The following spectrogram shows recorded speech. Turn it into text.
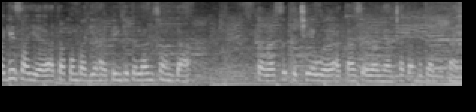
bagi saya ataupun bagi Haiping, kita langsung tak tak rasa kecewa atas orang yang cakap bukan-bukan.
